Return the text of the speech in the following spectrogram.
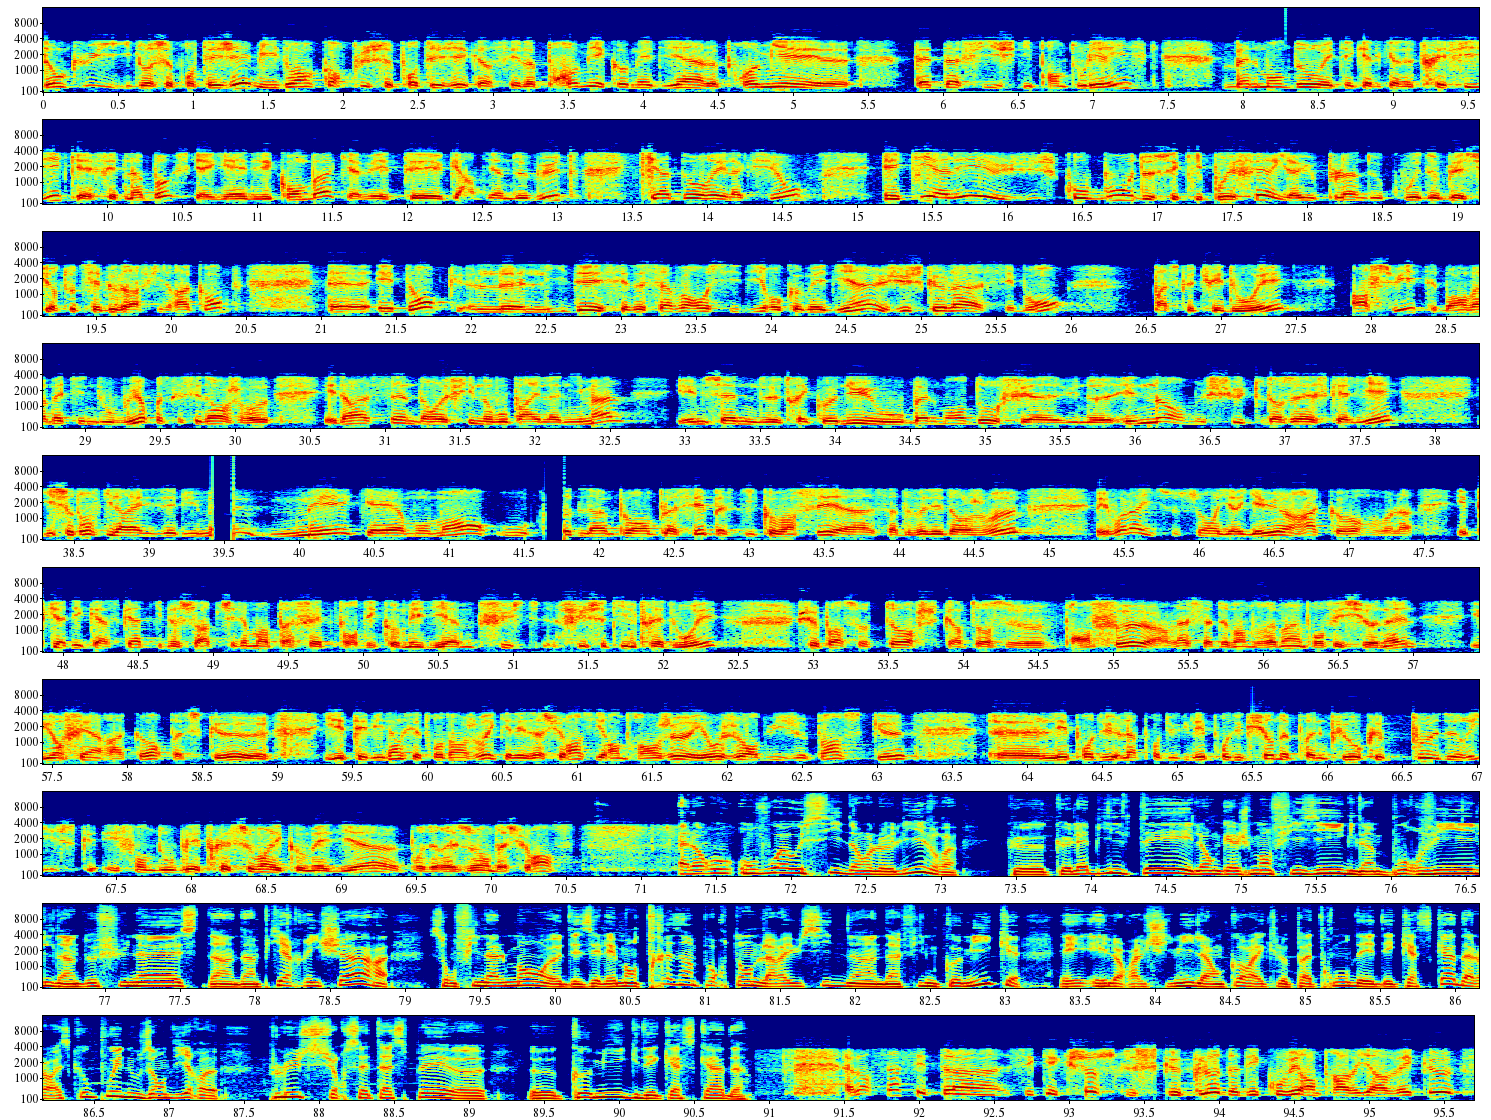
Donc lui, il doit se protéger, mais il doit encore plus se protéger quand c'est le premier comédien, le premier euh, tête d'affiche qui prend tous les risques. Belmondo était quelqu'un de très physique, qui avait fait de la boxe, qui avait gagné des combats, qui avait été gardien de but, qui adorait l'action et qui allait jusqu'au bout de ce qu'il pouvait faire. Il a eu plein de coups et de blessures, toutes ses biographies le racontent. Euh, et donc, l'idée, c'est de savoir aussi dire aux comédiens, jusque-là, c'est bon, parce que tu es doué. Ensuite, on va mettre une doublure parce que c'est dangereux. Et dans la scène, dans le film dont vous parlez de l'animal, il y a une scène très connue où Belmondo fait une énorme chute dans un escalier. Il se trouve qu'il a réalisé lui-même mais qu'il y a un moment où Claude l'a un peu remplacé parce qu'il commençait à, ça devenait dangereux. Mais voilà, ils se sont, il y, a, eu un raccord, voilà. Et puis il y a des cascades qui ne sont absolument pas faites pour des comédiens, fussent-ils très doués. Je pense aux torches quand on se prend feu. Alors là, ça demande vraiment un professionnel. Et on fait un raccord parce que euh, il est évident que c'est trop dangereux et qu'il y a des assurances qui rentrent en jeu. Et aujourd'hui, je pense que euh, les, productions ne prennent plus que peu de risques et font doubler très souvent les comédiens pour des raisons d'assurance. Alors on voit aussi dans le livre que, l'habileté et l'engagement physique d'un Bourville, d'un De Funès, d'un Pierre Richard sont finalement euh, des éléments très importants de la réussite d'un film comique et, leur alchimie là encore avec le patron des, des cascades. Alors est-ce que vous pouvez nous en dire euh, plus sur cet aspect euh, comique des cascades? C'est un, c'est quelque chose que, que Claude a découvert en travaillant avec eux.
